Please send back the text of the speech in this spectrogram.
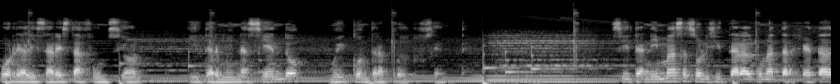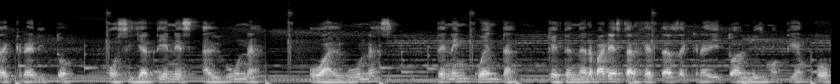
por realizar esta función y termina siendo muy contraproducente. Si te animas a solicitar alguna tarjeta de crédito o si ya tienes alguna o algunas, ten en cuenta que tener varias tarjetas de crédito al mismo tiempo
